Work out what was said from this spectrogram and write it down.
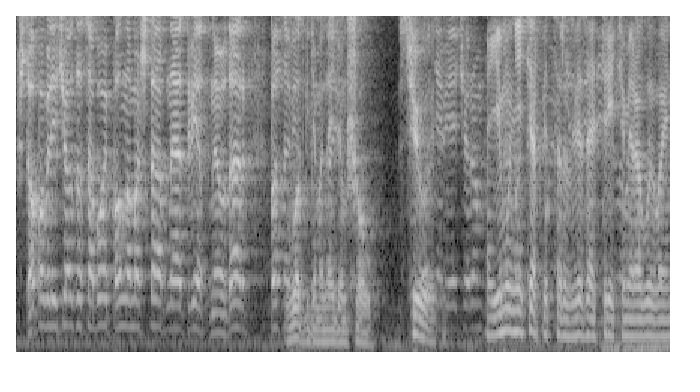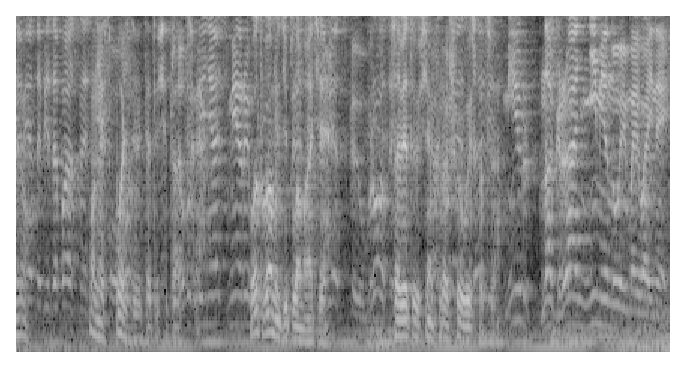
что повлечет за собой полномасштабный ответный удар по Вот где мы найдем шоу. С чего это? вечером. Ему не терпится развязать Третью мировую войну. Он использует эту ситуацию. Вот вам и дипломатия. Советую всем хорошо выспаться. Мир на грань неминуемой войны.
